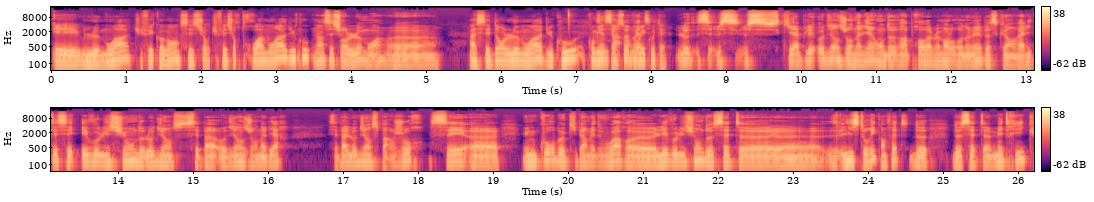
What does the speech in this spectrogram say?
Et le mois, tu fais comment? C'est sur, tu fais sur trois mois du coup? Non, c'est sur le mois. Ah, c'est dans le mois, du coup, combien de personnes ont écouté Ce qui est appelé audience journalière, on devra probablement le renommer parce qu'en réalité, c'est évolution de l'audience. C'est pas audience journalière c'est pas l'audience par jour, c'est euh, une courbe qui permet de voir euh, l'évolution de cette euh, l'historique en fait de de cette métrique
